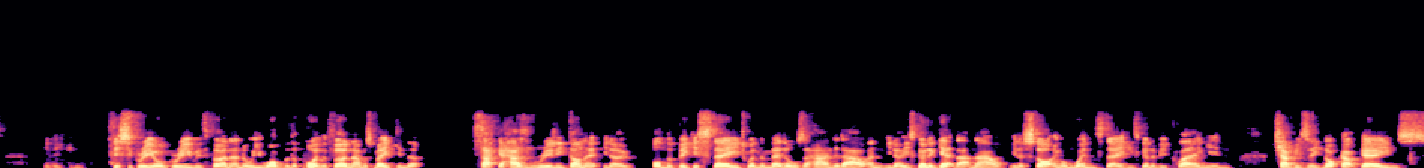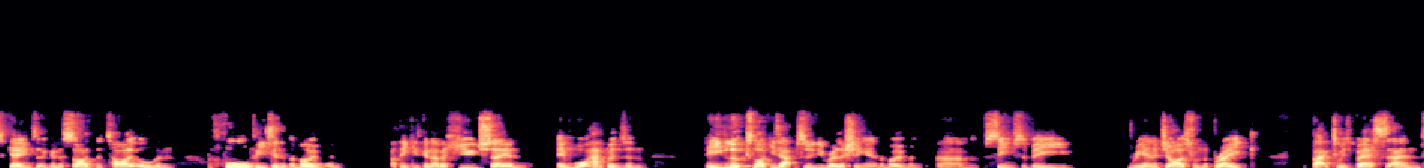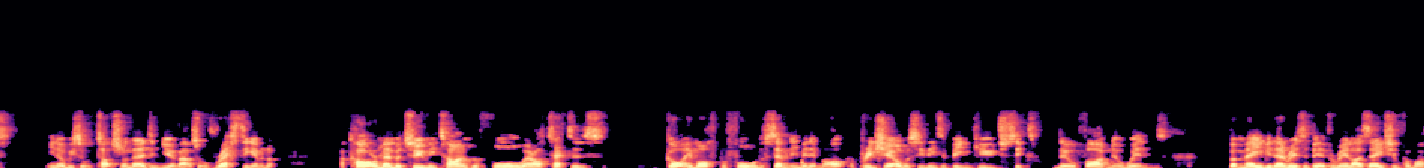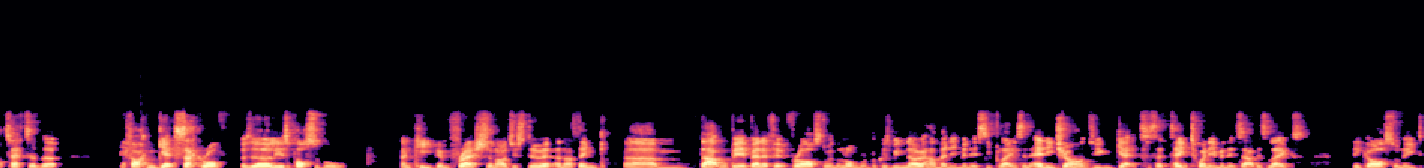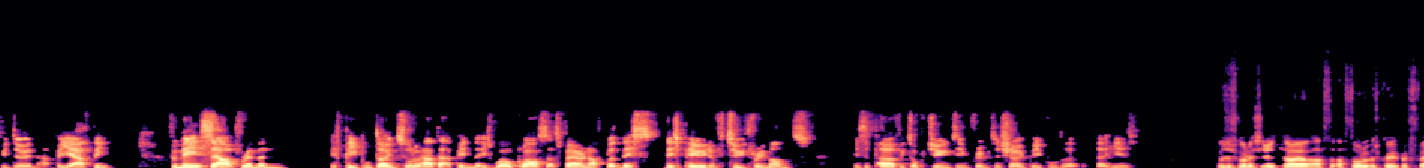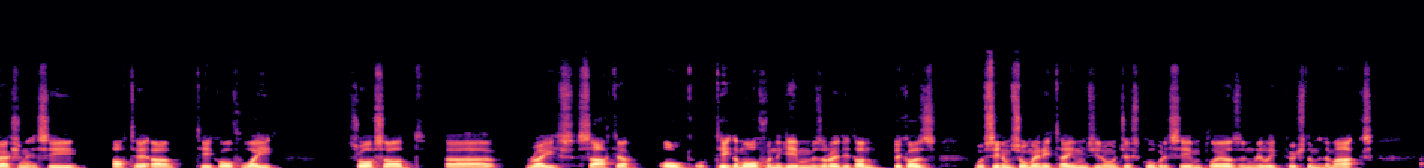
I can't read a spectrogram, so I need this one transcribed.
you know, you can disagree or agree with Ferdinand all you want, but the point that Ferdinand was making that Saka hasn't really done it, you know, on the biggest stage when the medals are handed out. And, you know, he's going to get that now, you know, starting on Wednesday. He's going to be playing in Champions League knockout games, games that are going to decide the title. And the form he's in at the moment, I think he's going to have a huge say in, in what happens. And he looks like he's absolutely relishing it at the moment. Um, seems to be re energized from the break, back to his best. And, you know, we sort of touched on there, didn't you, about sort of resting him. And I can't remember too many times before where Arteta's got him off before the 70 minute mark. Appreciate, obviously, these have been huge 6 0, 5 0 wins. But maybe there is a bit of a realization from Arteta that if I can get Saka off as early as possible and keep him fresh, then I just do it. And I think um, that will be a benefit for Arsenal in the long run because we know how many minutes he plays, and any chance you can get to take 20 minutes out of his legs, I think Arsenal need to be doing that. But yeah, I think for me, it's set up for him. And if people don't sort of have that opinion that he's world class, that's fair enough. But this this period of two three months is a perfect opportunity for him to show people that that he is. I was just going to say, Kaya, I, th- I thought it was quite refreshing to see Arteta take off White, Trossard, uh, Rice, Saka, all take them off when the game was already done because we've seen him so many times, you know, just go with the same players and really push them to the max.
